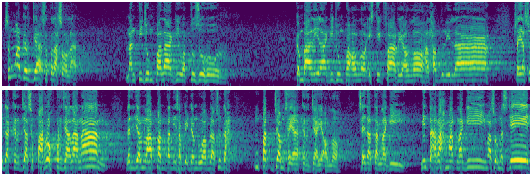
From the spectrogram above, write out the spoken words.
semua kerja setelah sholat nanti jumpa lagi waktu zuhur kembali lagi jumpa Allah istighfar ya Allah Alhamdulillah saya sudah kerja separuh perjalanan dari jam 8 tadi sampai jam 12 sudah 4 jam saya kerja ya Allah saya datang lagi minta rahmat lagi masuk masjid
